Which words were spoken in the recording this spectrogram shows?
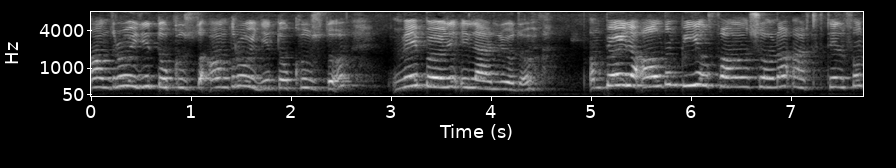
Android'i 9'du. Android'i 9'du ve böyle ilerliyordu. Böyle aldım bir yıl falan sonra artık telefon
